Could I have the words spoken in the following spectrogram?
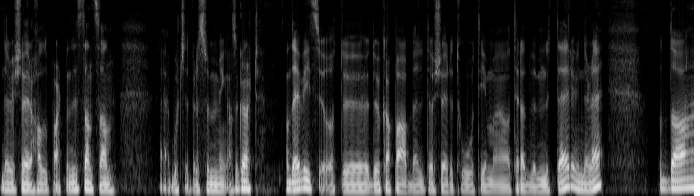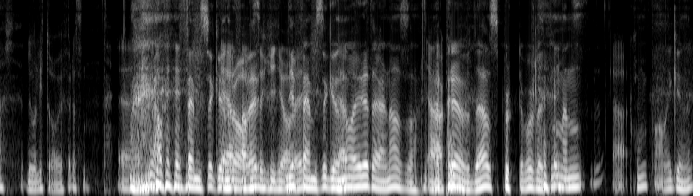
der du kjører halvparten av distansene, eh, bortsett fra svømminga, så klart. Og det viser jo at du, du er kapabel til å kjøre to timer og 30 minutter under det. Og da Du var litt over, forresten. Eh, Ja, fem sekunder Ja, fem over. sekunder De fem sekundene Ja. var irriterende, altså. Ja, Jeg prøvde å spurte på slutten, men kom faen ikke under.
